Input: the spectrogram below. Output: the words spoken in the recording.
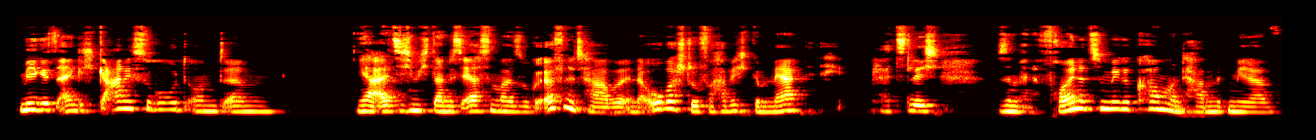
mir geht's eigentlich gar nicht so gut. Und ähm, ja, als ich mich dann das erste Mal so geöffnet habe in der Oberstufe, habe ich gemerkt, hey, plötzlich sind meine Freunde zu mir gekommen und haben mit mir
